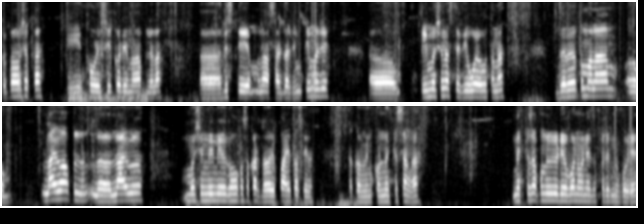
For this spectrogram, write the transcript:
तर पाहू शकता की थोडेसे कडेनं आपल्याला दिसते नासाट झाली ते म्हणजे ते मशीन असते ते वळवताना जर तुम्हाला लाईव्ह आपलं लाईव्ह मशीनने गहू कसा काढता पाहायचं असेल तर कमेंट करून नक्कीच सांगा. नक्कीच आपण व्हिडिओ बनवण्याचा प्रयत्न करूया.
